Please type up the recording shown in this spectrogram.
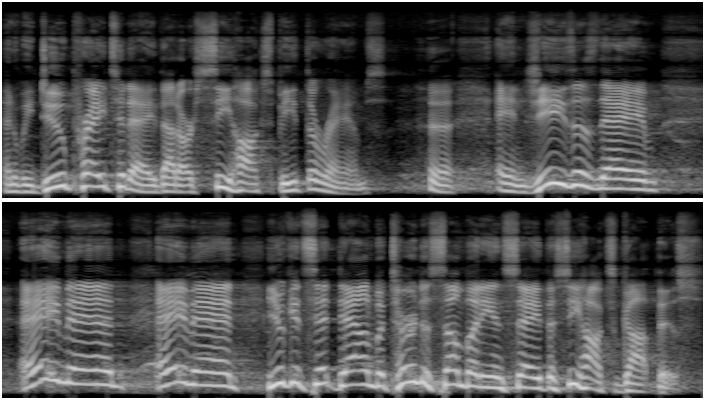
And we do pray today that our Seahawks beat the Rams. In Jesus' name, amen. Amen. You can sit down, but turn to somebody and say, The Seahawks got this.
